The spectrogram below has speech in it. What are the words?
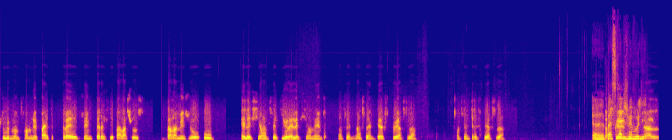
tout, le monde semble ne pas être très intéressé par la chose, dans la mesure où élection, on sait qu'il y aura élection, mais on s'intéresse peu à cela on s'intéresse plus à cela. Euh, Pascal, je vais vous lire.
